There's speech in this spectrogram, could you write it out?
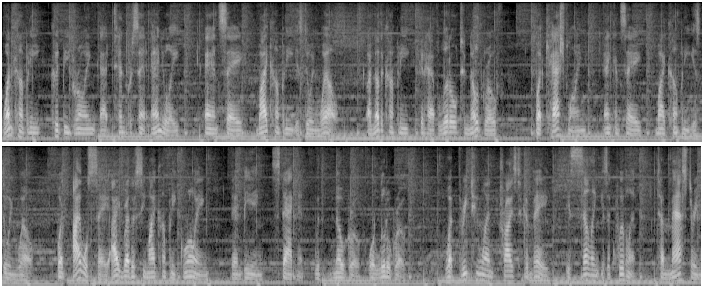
One company could be growing at 10% annually and say, My company is doing well. Another company could have little to no growth but cash flowing and can say, My company is doing well. But I will say, I'd rather see my company growing than being stagnant with no growth or little growth. What 321 tries to convey is selling is equivalent to mastering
